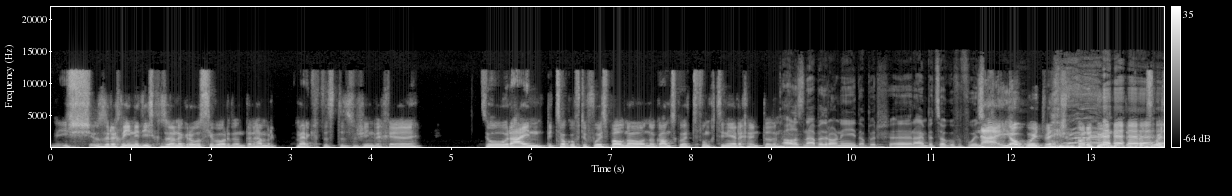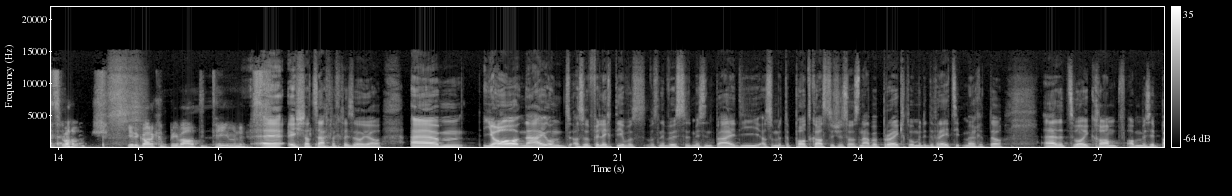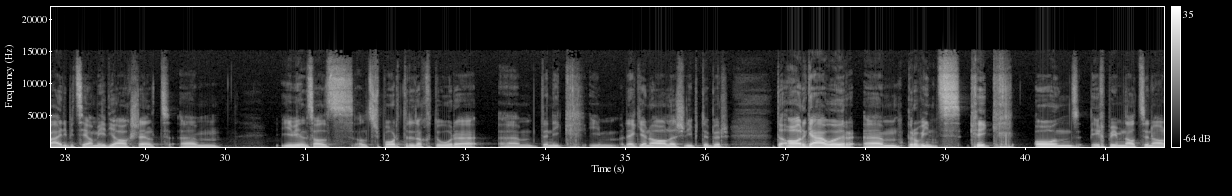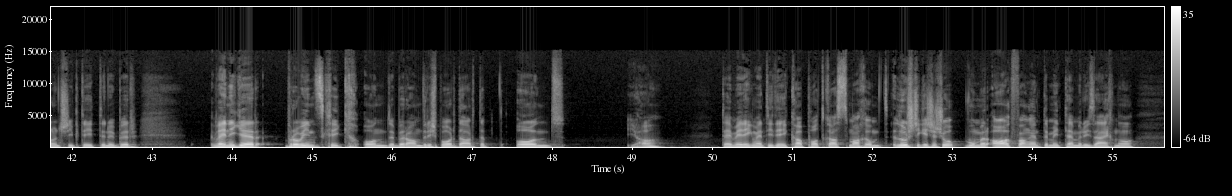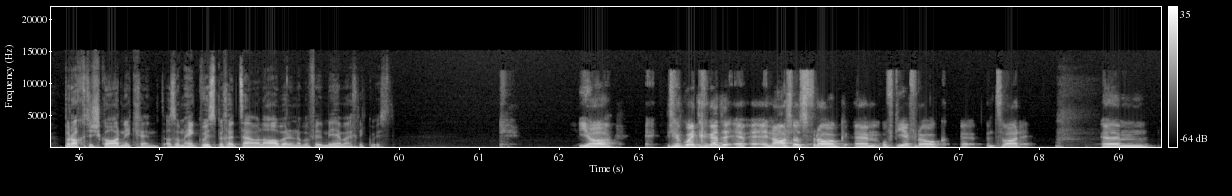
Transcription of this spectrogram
ist aus einer kleinen Diskussion eine grosse geworden und dann haben wir gemerkt, dass das wahrscheinlich äh, so rein bezogen auf den Fußball noch, noch ganz gut funktionieren könnte, oder? Alles nebendran nicht, aber äh, rein bezogen auf den Fußball. Nein, ja gut, wenn ich morgen nicht über Fußball. Es gibt gar keine privaten Themen. Äh, ist tatsächlich so, ja. Ähm, ja, nein, und also vielleicht die, die es nicht wissen, wir sind beide, also der Podcast ist ja so ein Nebenprojekt, das wir in der Freizeit machen, da, äh, der Zweikampf, aber wir sind beide bei CA Media angestellt, ähm, jeweils als, als Sportredaktoren. Ähm, der Nick im Regionalen schreibt über den Aargauer ähm, Provinzkick und ich bin im Nationalen und schreibe dort über weniger Provinzkick und über andere Sportarten. Und ja, dann haben wir irgendwann die Idee gehabt, Podcasts zu machen. Und lustig ist ja schon, wo wir angefangen haben, damit haben wir uns eigentlich noch praktisch gar nicht kennt. Also wir haben gewusst, wir können zusammen labern, aber viel mehr haben wir eigentlich gewusst. Ja, ist ja gut. Ich habe gerade eine Anschlussfrage ähm, auf diese Frage. Äh, und zwar, ähm,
